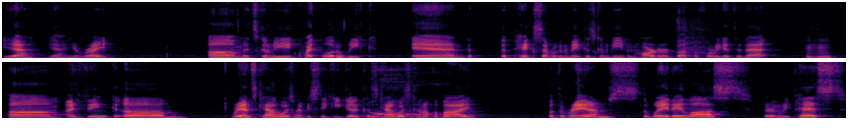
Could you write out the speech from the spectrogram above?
Yeah, yeah, you're right. Um, it's gonna be quite the loaded week, and the, the picks that we're gonna make is gonna be even harder. But before we get to that, Mhm. um, I think um, Rams Cowboys might be sneaky good because Cowboys come off a bye, but the Rams, the way they lost, they're gonna be pissed,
